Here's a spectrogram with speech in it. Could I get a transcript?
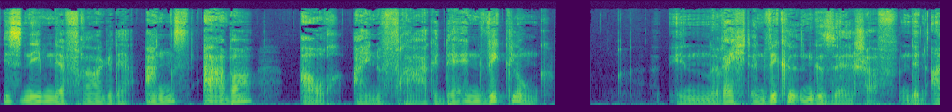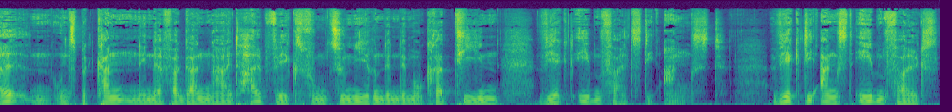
ist neben der Frage der Angst aber auch eine Frage der Entwicklung. In recht entwickelten Gesellschaften, den alten, uns bekannten, in der Vergangenheit halbwegs funktionierenden Demokratien, wirkt ebenfalls die Angst. Wirkt die Angst ebenfalls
